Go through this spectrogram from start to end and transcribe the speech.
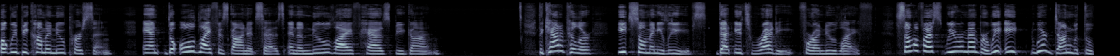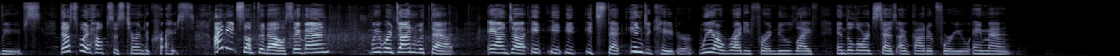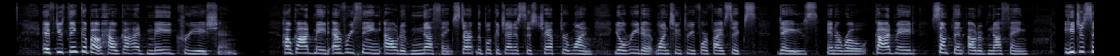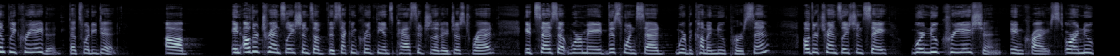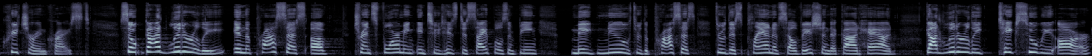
but we've become a new person. And the old life is gone, it says, and a new life has begun. The caterpillar eats so many leaves that it's ready for a new life. Some of us, we remember, we ate, we're done with the leaves. That's what helps us turn to Christ. I need something else, amen? We were done with that. And uh, it, it, it, it's that indicator. We are ready for a new life. And the Lord says, I've got it for you. Amen. If you think about how God made creation, how God made everything out of nothing. Start in the book of Genesis, chapter 1. You'll read it one, two, three, four, five, six days in a row. God made something out of nothing. He just simply created. That's what he did. Uh, in other translations of the Second Corinthians passage that I just read, it says that we're made, this one said, we're become a new person. Other translations say we're new creation in Christ or a new creature in Christ. So, God literally, in the process of transforming into his disciples and being made new through the process, through this plan of salvation that God had, God literally takes who we are,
